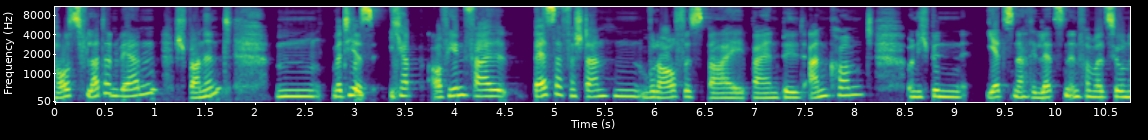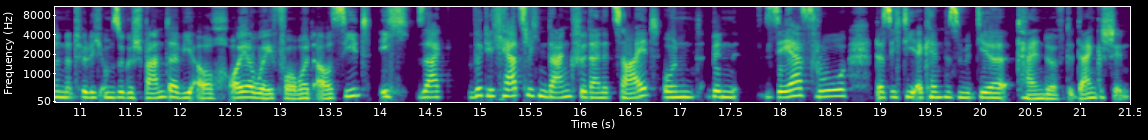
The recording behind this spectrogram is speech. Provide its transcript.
Haus flattern werden. Spannend. Ähm, Matthias, ich habe auf jeden Fall besser verstanden, worauf es bei, bei ein Bild ankommt. Und ich bin jetzt nach den letzten Informationen natürlich umso gespannter, wie auch euer Way Forward aussieht. Ich sage wirklich herzlichen Dank für deine Zeit und bin sehr froh, dass ich die Erkenntnisse mit dir teilen durfte. Dankeschön.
